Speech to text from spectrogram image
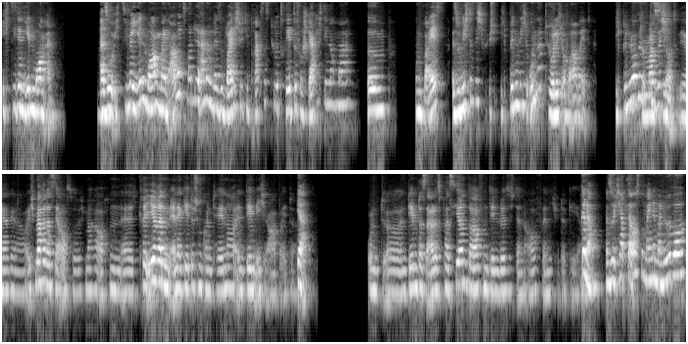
ich ziehe den jeden Morgen an. Also ich ziehe mir jeden Morgen meinen Arbeitsmantel an und wenn sobald ich durch die Praxistür trete, verstärke ich den nochmal ähm, und weiß, also nicht, dass ich, ich, ich bin nicht unnatürlich auf Arbeit. Ich bin nur gesichert. Einen, ja, genau. Ich mache das ja auch so. Ich mache auch einen, äh, ich kreiere einen energetischen Container, in dem ich arbeite. Ja. Und äh, in dem das alles passieren darf und den löse ich dann auf, wenn ich wieder gehe. Genau. Also ich habe da auch so meine Manöver.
